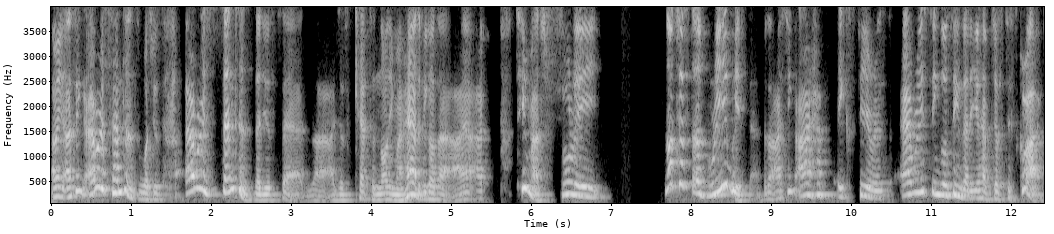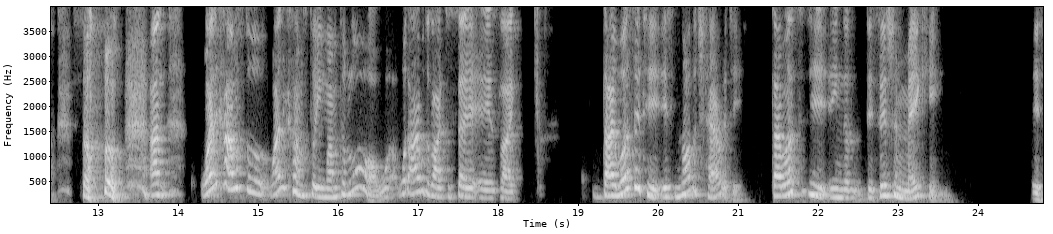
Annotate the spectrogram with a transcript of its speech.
I mean, I think every sentence, which is every sentence that you said, uh, I just kept nodding my head because I, I, I pretty much fully, not just agree with that, but I think I have experienced every single thing that you have just described. So, and when it comes to when it comes to environmental law, what, what I would like to say is like, diversity is not a charity diversity in the decision making is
